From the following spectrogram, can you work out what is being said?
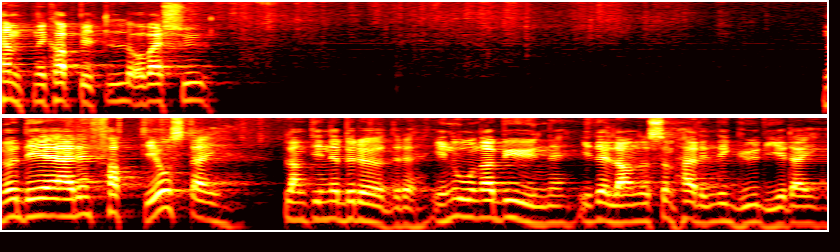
femtende kapittel og vers sju. Når det er en fattig hos deg blant dine brødre i noen av byene i det landet som Herren din Gud gir deg,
